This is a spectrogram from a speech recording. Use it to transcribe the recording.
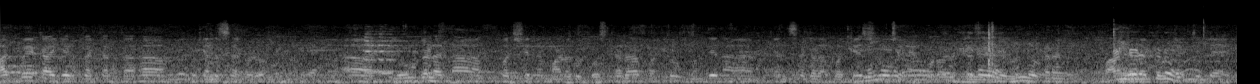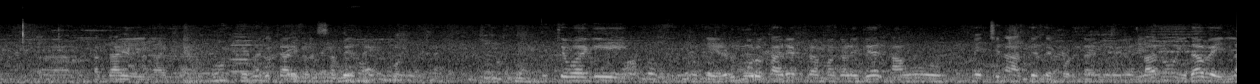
ಆಗಬೇಕಾಗಿರ್ತಕ್ಕಂತಹ ಕೆಲಸಗಳು ಇವುಗಳನ್ನು ಪರಿಶೀಲನೆ ಮಾಡೋದಕ್ಕೋಸ್ಕರ ಮತ್ತು ಮುಂದಿನ ಕೆಲಸಗಳ ಬಗ್ಗೆ ಸೂಚನೆ ಕೊಡೋದಕ್ಕೋಸ್ಕರ ಬಾಗಲಕೋಟೆ ಜಿಲ್ಲೆ ಆ, ಕಂದಾಯ ಇಲಾಖೆ ಅಧಿಕಾರಿಗಳ ಸಭೆಯನ್ನು ಇಟ್ಕೊಂಡಿದ್ದಾರೆ ಮುಖ್ಯವಾಗಿ ಒಂದು ಎರಡು ಮೂರು ಕಾರ್ಯಕ್ರಮಗಳಿಗೆ ನಾವು ಹೆಚ್ಚಿನ ಆದ್ಯತೆ ಕೊಡ್ತಾ ಇದ್ದೀವಿ. ಎಲ್ಲನೂ ಇದ್ದಾವೆ ಇಲ್ಲ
